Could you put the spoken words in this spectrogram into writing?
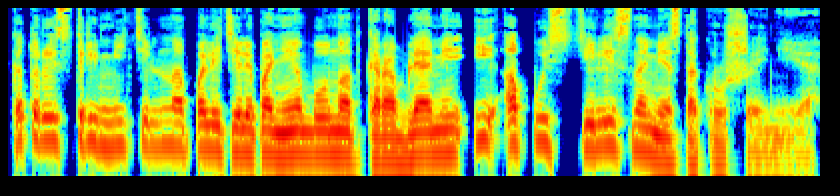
которые стремительно полетели по небу над кораблями и опустились на место крушения.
